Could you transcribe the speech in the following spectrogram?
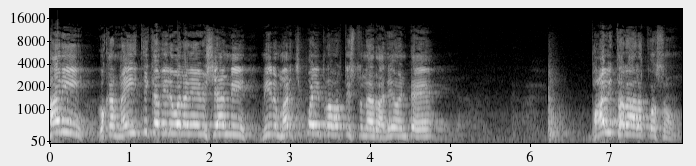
కానీ ఒక నైతిక విలువలు అనే విషయాన్ని మీరు మర్చిపోయి ప్రవర్తిస్తున్నారు. అదేమంటే భావితరాల కోసం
